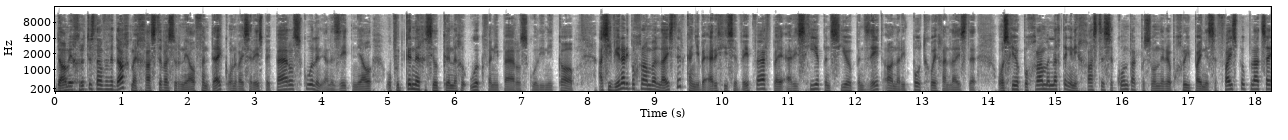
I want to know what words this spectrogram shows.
daarmee groet ons dan vir vandag. My gaste was Ronel van Duyk, onderwyseres by Parelskool en Elizet Nel, opvoedkundige sielkundige ook van die Parelskool in die Kaap. As jy weer na die program wil luister, kan jy by RSG se webwerf by rsg.co.za na die potgooi gaan luister. Ons gee ook programinligting en die gaste se kontakbesonderhede op Groepyne se Facebook bladsy,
